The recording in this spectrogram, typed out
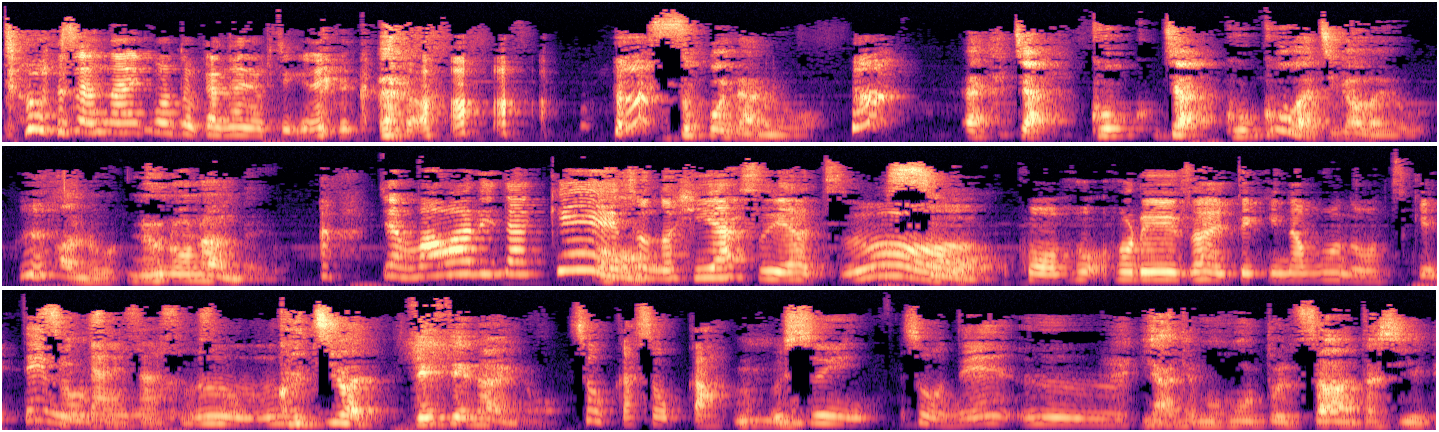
飛ばさないことを考えなくちゃいけないのか そうなの。え じゃあこじゃあここは違うわよ。あの布なんだよ。じゃあ周りだけうん。その冷やすやつをそこうほ保冷剤的なものをつけてみたいなそうそう。そうそう、うんうん。口は出てないの。そうかそうか、うん。薄いそうね。うん。いやでも本当にさ私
